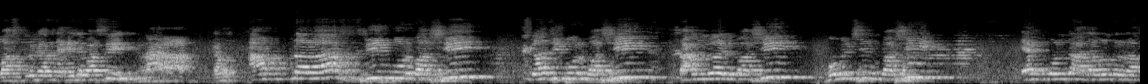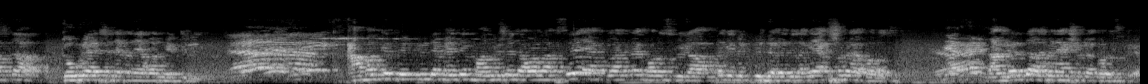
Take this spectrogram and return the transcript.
বাস্তবে কারণ দেখাইতে পারছি? এখন আপনারা শ্রীপুরবাসী গাজীপুরবাসী টাঙ্গাইলবাসী ময়মনসিংহবাসী এক ঘণ্টা আধা ঘণ্টার রাস্তা দৌড়ে এসে যেখানে আমার ফ্যাক্টরি আমাকে ফ্যাক্টরি দেখাইতে মানুষে যাওয়া লাগছে এক লাখ টাকা খরচ করে আপনাকে ফ্যাক্টরি দেখাইতে লাগে একশো টাকা খরচ। টাঙ্গাইলতে আসবেন একশো টাকা খরচ করে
